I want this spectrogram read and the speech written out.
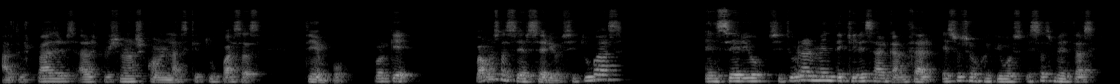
a tus padres, a las personas con las que tú pasas tiempo. Porque vamos a ser serios, si tú vas en serio, si tú realmente quieres alcanzar esos objetivos, esas metas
